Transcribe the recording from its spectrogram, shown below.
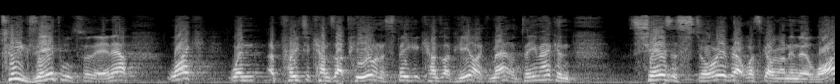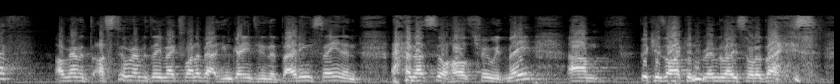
two examples for there. Now, like when a preacher comes up here, when a speaker comes up here, like Matt or DMAC, and shares a story about what's going on in their life. I remember, I still remember DMAC's one about him getting into the dating scene, and, and that still holds true with me um, because I can remember those sort of days.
